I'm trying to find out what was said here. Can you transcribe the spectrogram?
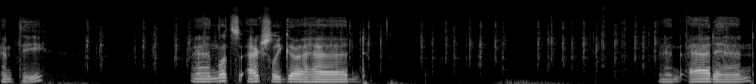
empty. And let's actually go ahead and add in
